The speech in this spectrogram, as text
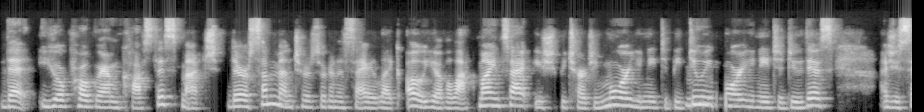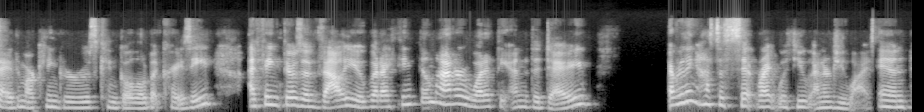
that your program costs this much there are some mentors who are going to say like oh you have a lack mindset. You should be charging more. You need to be doing mm. more. You need to do this. As you say the marketing gurus can go a little bit crazy. I think there's a value but i think no matter what at the end of the day everything has to sit right with you energy wise. And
